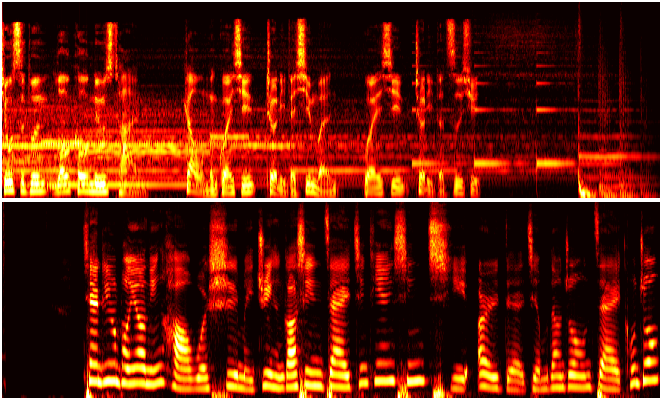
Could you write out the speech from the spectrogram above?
休斯敦 Local News Time，让我们关心这里的新闻，关心这里的资讯。亲爱的听众朋友，您好，我是美俊，很高兴在今天星期二的节目当中，在空中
